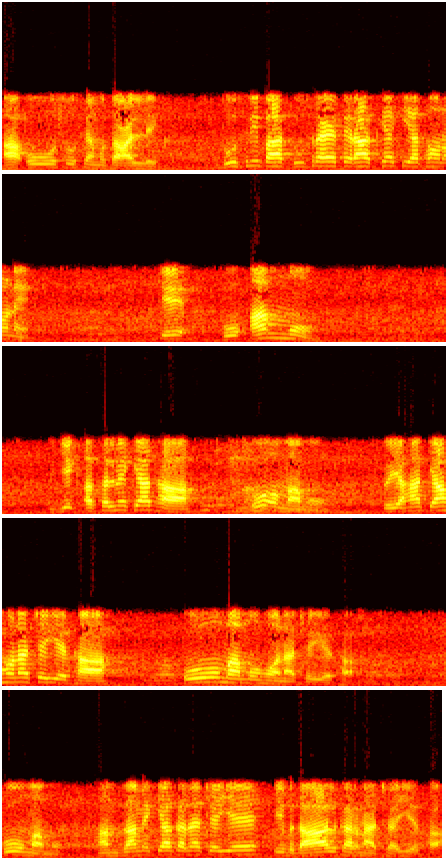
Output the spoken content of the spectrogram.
آؤسو سے متعلق۔ دوسری بات، دوسرا اعتراض کیا کیا تھا انہوں نے؟ کہ او امو، یہ اصل میں کیا تھا؟ او امامو۔ تو یہاں کیا ہونا چاہیے تھا؟ او مامو ہونا چاہیے تھا۔ او مامو۔ حمزہ میں کیا کرنا چاہیے؟ ابدال کرنا چاہیے تھا۔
